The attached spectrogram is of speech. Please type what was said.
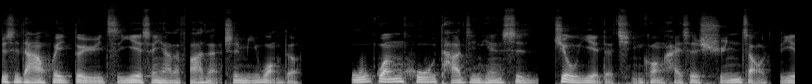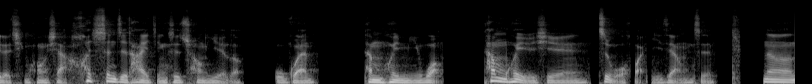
就是大家会对于职业生涯的发展是迷惘的，无关乎他今天是就业的情况，还是寻找职业的情况下，甚至他已经是创业了，无关，他们会迷惘，他们会有一些自我怀疑这样子。那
